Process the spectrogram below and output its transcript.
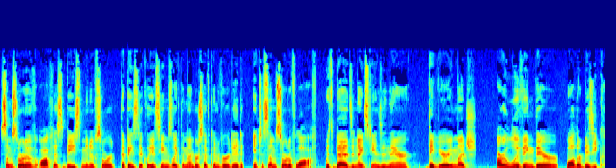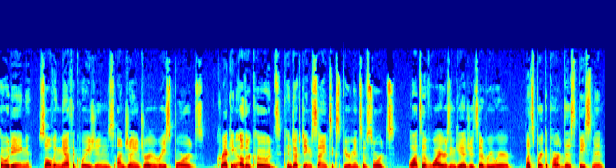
Some sort of office basement of sort that basically it seems like the members have converted into some sort of loft with beds and nightstands in there. They very much are living there while they're busy coding, solving math equations on giant dry erase boards, cracking other codes, conducting science experiments of sorts. Lots of wires and gadgets everywhere. Let's break apart this basement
